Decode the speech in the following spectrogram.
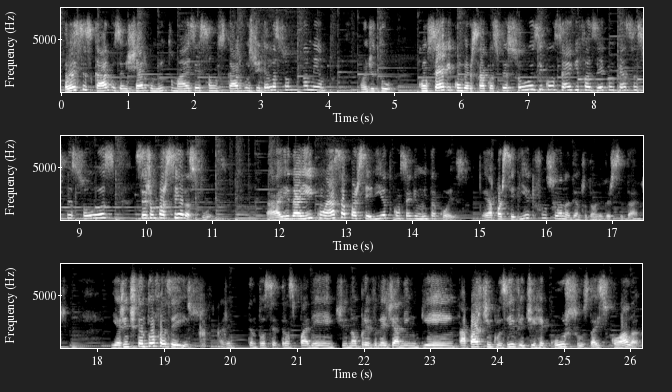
Então esses cargos eu enxergo muito mais, esses são os cargos de relacionamento, onde tu consegue conversar com as pessoas e consegue fazer com que essas pessoas sejam parceiras tuas. Tá? E daí, com essa parceria, tu consegue muita coisa. É a parceria que funciona dentro da universidade. E a gente tentou fazer isso. A gente tentou ser transparente, não privilegiar ninguém. A parte, inclusive, de recursos da escola,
